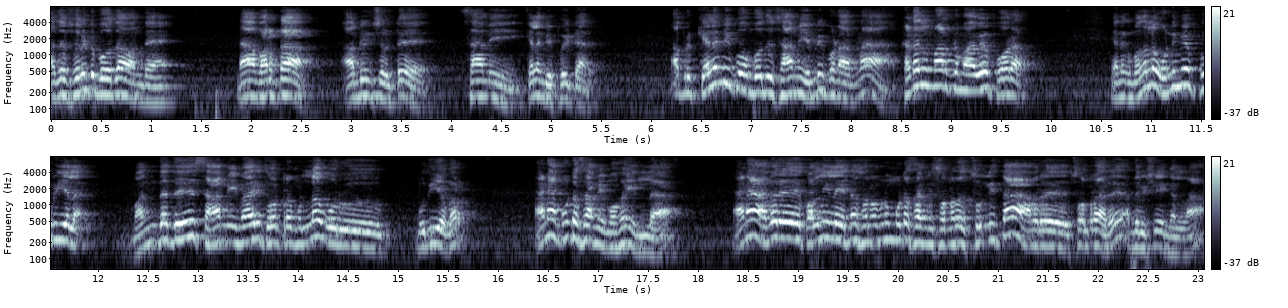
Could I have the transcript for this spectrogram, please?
அதை சொல்லிட்டு போது தான் வந்தேன். நான் வரட்டா அப்படின்னு சொல்லிட்டு சாமி கிளம்பி போயிட்டார். அப்புறம் கிளம்பி போகும்போது சாமி எப்படி போனார்னா கடல் மார்க்கமாகவே போகிறார் எனக்கு முதல்ல ஒன்றுமே புரியலை. வந்தது சாமி மாதிரி தோற்றமுள்ள ஒரு முதியவர். ஆனால் மூட்டசாமி முகம் இல்லை. ஆனால் அவர் பழனியில் என்ன சொன்னோம்னு மூட்டசாமி சொன்னதை சொல்லித்தான் அவர் சொல்கிறாரு அந்த விஷயங்கள்லாம்.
